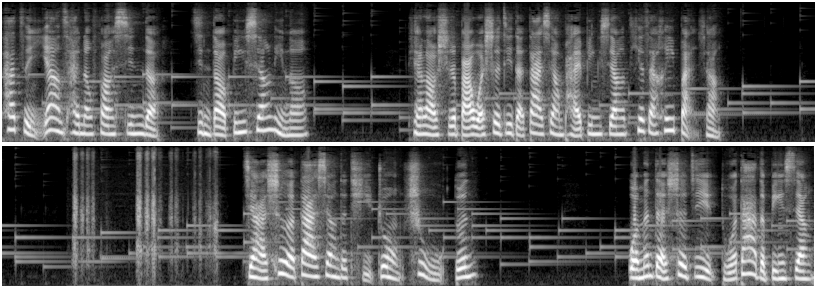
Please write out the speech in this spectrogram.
他怎样才能放心的？”进到冰箱里呢。田老师把我设计的大象牌冰箱贴在黑板上。假设大象的体重是五吨，我们得设计多大的冰箱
